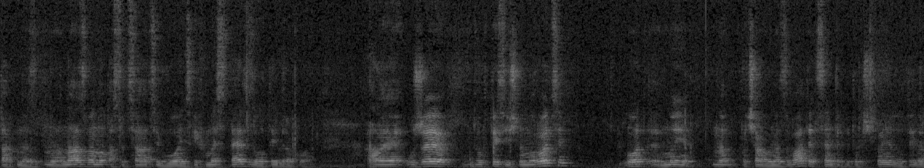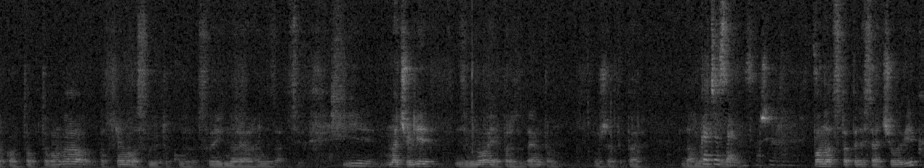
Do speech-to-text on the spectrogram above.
так наз- на- названу Асоціацію воїнських мистецтв Золотий дракон. Але вже в 2000 році от ми почали називати центр підопічування Золотий дракон. Тобто вона отримала свою таку своєрідну реорганізацію. І на чолі зі мною, як президентом, вже тепер даного Яка чисельність вашої? Понад 150 чоловік.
